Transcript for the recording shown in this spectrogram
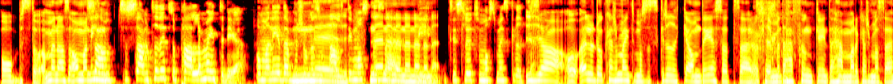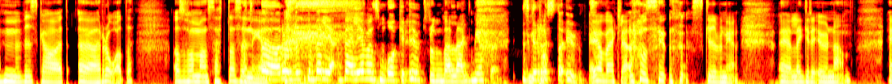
Obs då. Men alltså om man Samt, samtidigt så pallar man inte det. Om man är den personen Nej. som alltid måste Nej, nej, nej, nej, nej, nej. till slut så måste man skrika. Ja, och, eller då kanske man inte måste skrika om det är så att så här, okay, men det här funkar inte hemma. Då kanske man säger hm, vi ska ha ett öråd. Och så får man sätta sig ner. Öron, vi ska välja, välja vem som åker ut från den här lägenheten. Vi ska rösta ut. Ja verkligen, och skriver ner, eh, lägger i urnan. Eh,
